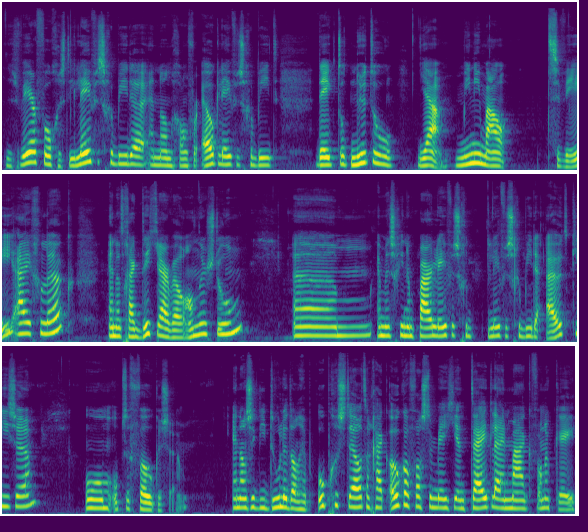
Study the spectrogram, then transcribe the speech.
Dus weer volgens die levensgebieden en dan gewoon voor elk levensgebied deed ik tot nu toe ja, minimaal twee eigenlijk. En dat ga ik dit jaar wel anders doen. Um, en misschien een paar levensge levensgebieden uitkiezen om op te focussen. En als ik die doelen dan heb opgesteld, dan ga ik ook alvast een beetje een tijdlijn maken van oké,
